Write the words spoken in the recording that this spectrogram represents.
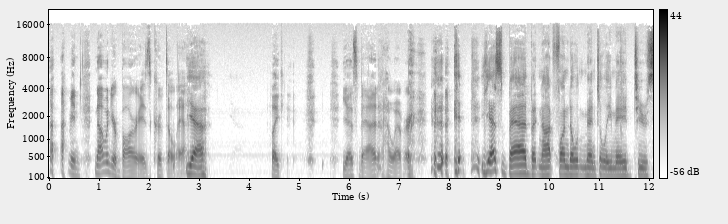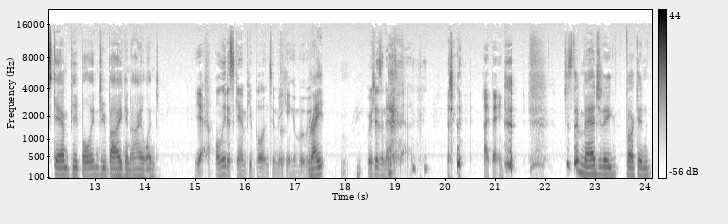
I mean, not when your bar is Cryptoland. yeah. Like, yes, bad. However, Yes, bad, but not fundamentally made to scam people into buying an island, yeah, only to scam people into making a movie, right? Which isn't as bad. I think. Just imagining fucking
